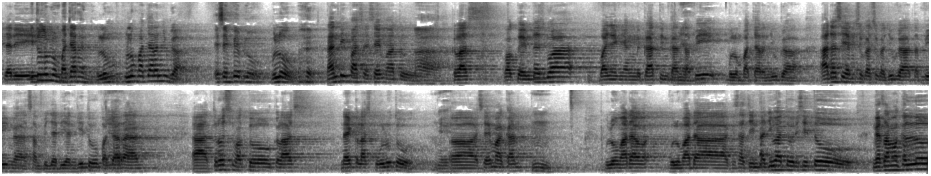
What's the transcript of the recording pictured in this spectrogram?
Jadi Itu lu belum pacaran? belum belum pacaran juga. SMP belum? Belum. Nanti pas SMA tuh. Ah. Kelas waktu MTS gua banyak yang dekatin kan, Iya. tapi belum pacaran juga. Ada sih yang suka-suka juga, tapi nggak sampai jadian gitu pacaran. Ah, terus waktu kelas naik kelas 10 tuh. Iya. eh, SMA kan Hmm. belum ada belum ada kisah cinta juga tuh di situ. Nggak sama ke lu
